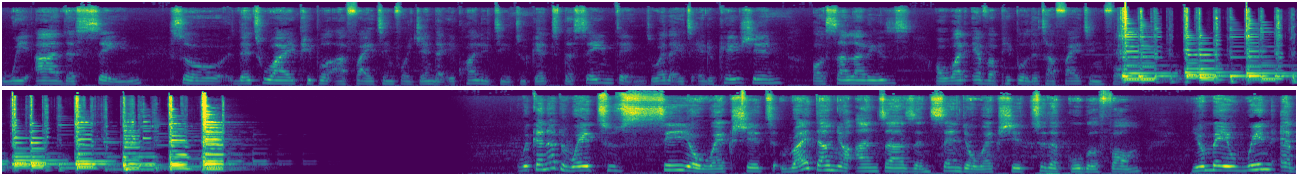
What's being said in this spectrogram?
we are the same. So that's why people are fighting for gender equality to get the same things, whether it's education or salaries or whatever people that are fighting for. We cannot wait to see your worksheet. Write down your answers and send your worksheet to the Google form. You may win a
